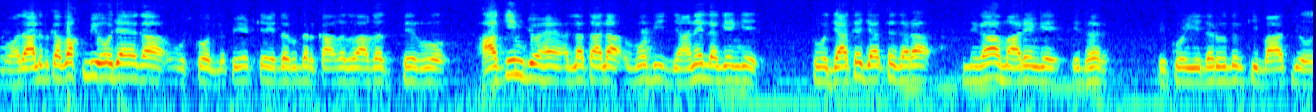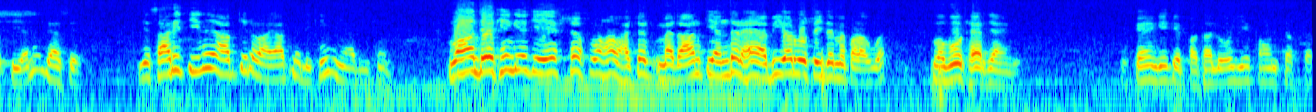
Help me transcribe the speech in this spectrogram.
وہ عدالت کا وقت بھی ہو جائے گا۔ اس کو لپیٹ کے ادھر ادھر کاغذ واغذ، پھر وہ حاکم جو ہے اللہ تعالیٰ وہ بھی جانے لگیں گے۔ تو وہ جاتے جاتے ذرا نگاہ ماریں گے ادھر کہ کوئی ادھر ادھر کی بات جو ہوتی ہے نا جیسے۔ یہ ساری چیزیں آپ کی روایات میں لکھی ہوئی ہیں وہاں دیکھیں گے کہ ایک شخص وہاں حشر میدان کے اندر ہے ابھی اور وہ سجدے میں پڑا ہوا تو وہ ٹھہر جائیں گے۔ وہ کہیں گے کہ پتہ لو یہ کون شخص ہے۔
